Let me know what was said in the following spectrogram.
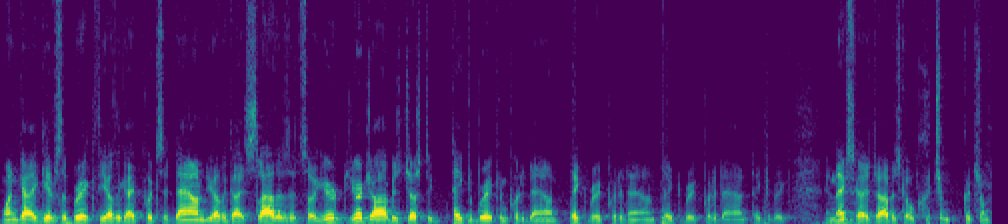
One guy gives the brick, the other guy puts it down, the other guy slathers it. So your, your job is just to take the brick and put it down, take the brick, put it down, take the brick, put it down, take the brick. And the next guy's job is go ka-chunk, ka-chunk,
